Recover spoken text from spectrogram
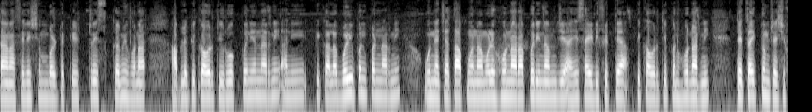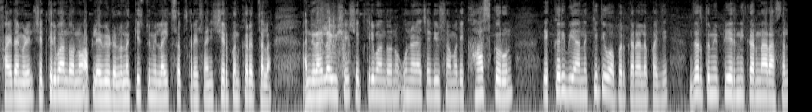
ताण असेल हे शंभर टक्के स्ट्रेस कमी होणार. आपल्या पिकावरती रोग पण येणार नाही आणि पिकाला बळी पण पडणार नाही. उन्हाच्या तापमानामुळे होणारा परिणाम जे आहे साईड इफेक्ट त्या पिकावरती पण होणार नाही. त्याचा एक तुमच्याशी फायदा मिळेल. शेतकरी बांधवांनो आपल्या व्हिडिओला नक्कीच तुम्ही लाईक सबस्क्राईब आणि शेअर पण करत चला. आणि राहिला विषय शेतकरी बांधवांनो उन्हाळ्याच्या दिवसामध्ये खास करून एकरी बियाणं किती वापर करायला पाहिजे? जर तुम्ही पेरणी करणार असाल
